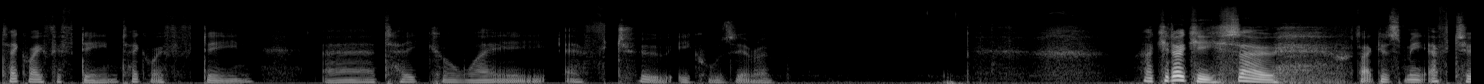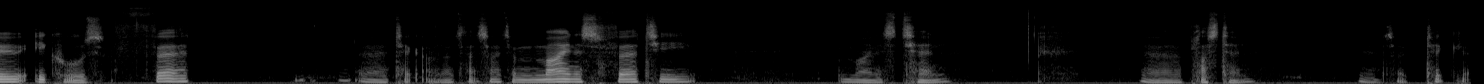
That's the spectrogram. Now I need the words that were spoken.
take away 15, take away 15, uh, take away f2 equals 0. Okie dokie, so that gives me f2 equals 30, uh, take on that side, so minus 30 minus 10 uh, plus 10 yeah, so take it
